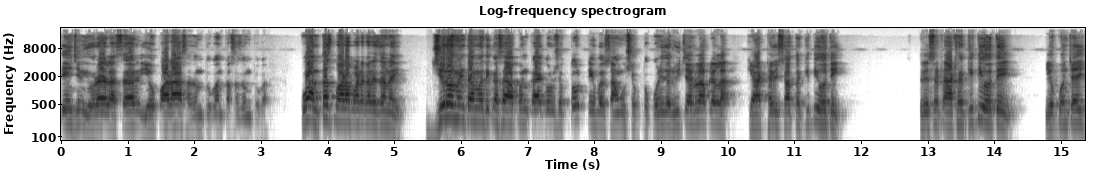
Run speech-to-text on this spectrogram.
टेन्शन घेऊ राहिला सर येऊ पाडा सजमतो जमतो का तसा जमतो का? कोणताच पाडा पाठ करायचा नाही. झिरो मिनिटामध्ये कसं आपण काय करू शकतो? टेबल सांगू शकतो. कोणी जर विचारलं आपल्याला की अठ्ठावीस सात किती होते? त्रेसष्ट आठ किती होते? एकोणचाळीस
